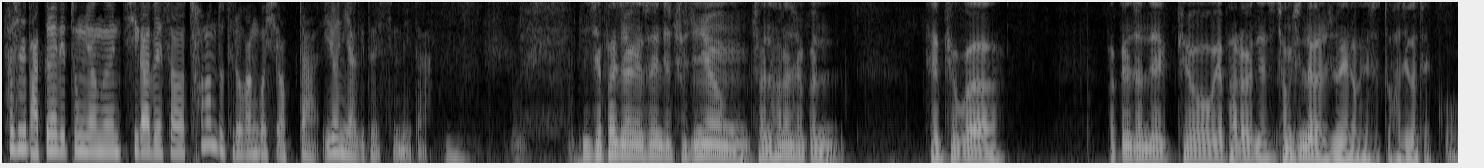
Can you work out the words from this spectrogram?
사실 박근혜 대통령은 지갑에서 천 원도 들어간 것이 없다 이런 이야기도 했습니다. 이 재판장에서 이제 주진영 전 하나정권 대표가 박근혜 전 대표의 발언에 대해서 정신 나간 주장이라고 해서 또 화제가 됐고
